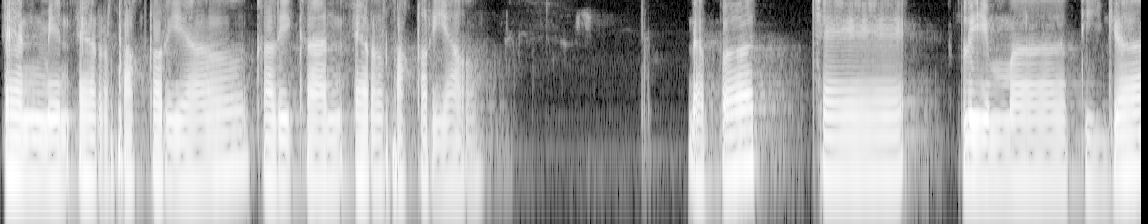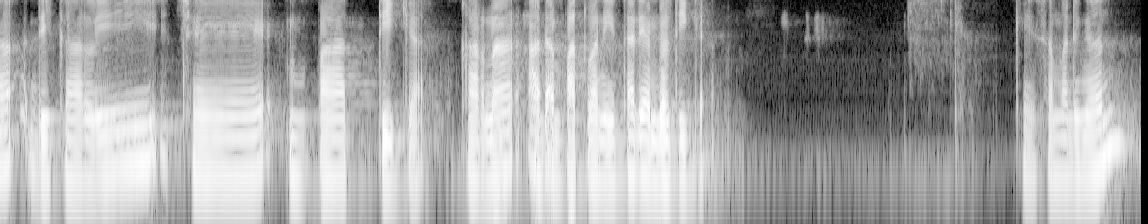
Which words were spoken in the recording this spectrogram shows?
N min R faktorial kalikan R faktorial. Dapat C53 dikali C43. Karena ada empat wanita diambil tiga. Oke, sama dengan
